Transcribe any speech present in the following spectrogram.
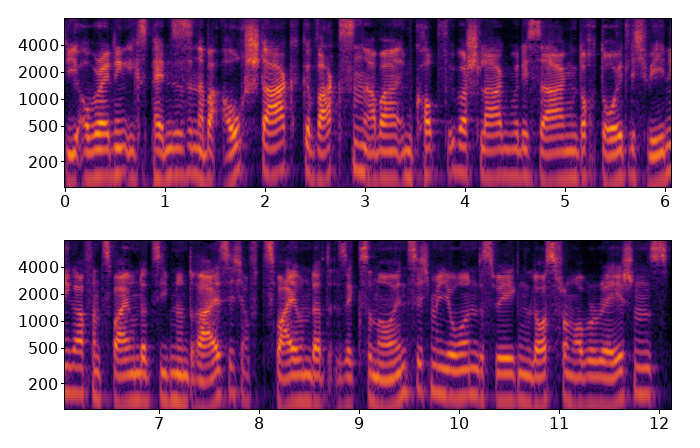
Die Operating Expenses sind aber auch stark gewachsen, aber im Kopf überschlagen würde ich sagen, doch deutlich weniger von 237 auf 296 Millionen. Deswegen Loss from Operations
